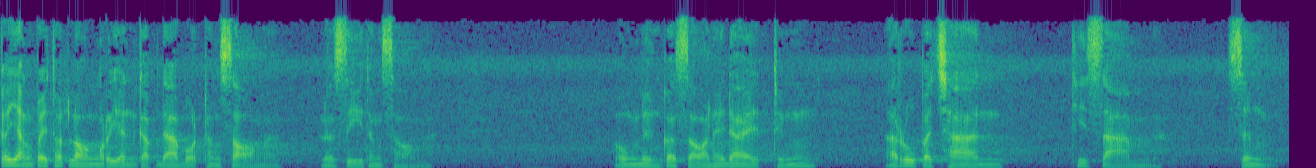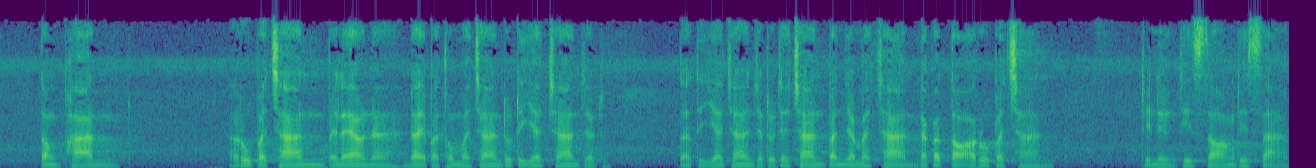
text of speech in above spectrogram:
ก็ยังไปทดลองเรียนกับดาบททั้งสองฤาษีทั้งสอง องค์หนึ่งก็สอนให้ได้ถึงอรูปฌานที่สามซึ่งต้องผ่านรูปฌานไปแล้วนะ ได้ปฐมฌานทุติยฌานจะตติยฌานจตุตฌานปัญญมฌานแล้วก็ต่ออรูปฌานที่หนึ่งที่สองที่สาม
